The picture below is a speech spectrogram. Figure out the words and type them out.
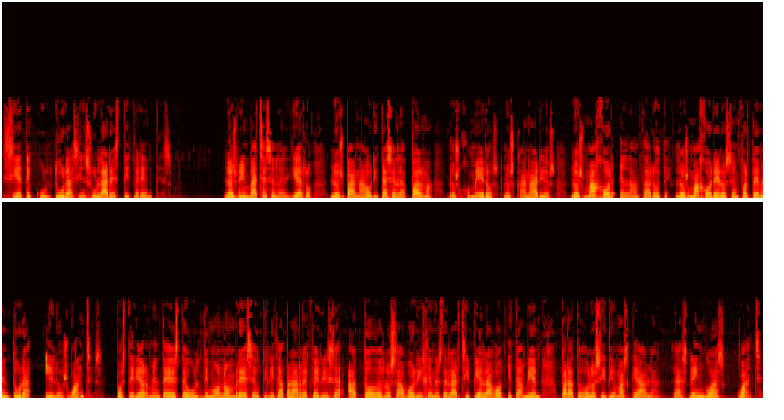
siete culturas insulares diferentes. Los bimbaches en el hierro, los banauritas en La Palma, los gomeros, los canarios, los major en Lanzarote, los majoreros en Fuerteventura y los guanches. Posteriormente, este último nombre se utiliza para referirse a todos los aborígenes del archipiélago y también para todos los idiomas que hablan, las lenguas guanche.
